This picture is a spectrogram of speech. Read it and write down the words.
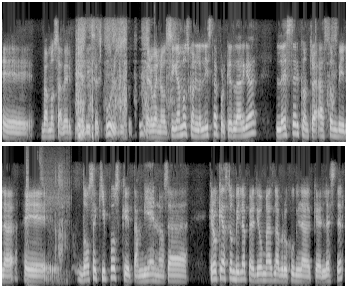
Eh, vamos a ver qué dice Spurs. Pero bueno, sigamos con la lista porque es larga. Leicester contra Aston Villa. Eh, dos equipos que también, o sea, creo que Aston Villa perdió más la brújula que el Leicester.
